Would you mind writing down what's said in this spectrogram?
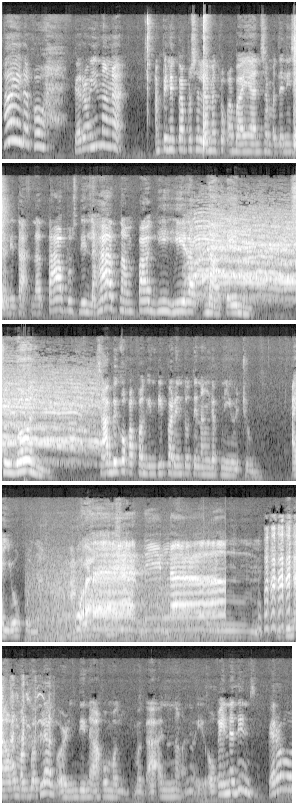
ay nako. Pero yun na nga, ang pinagpapasalamat ko kabayan sa madaling salita, natapos din lahat ng paghihirap natin. So yun, sabi ko kapag hindi pa rin to tinanggap ni YouTube, ayoko na. Mm, hindi na ako magbablog or hindi na ako mag, mag-aano ng ano, eh, okay na din. Pero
